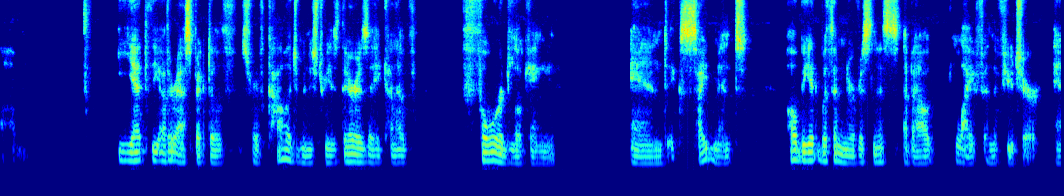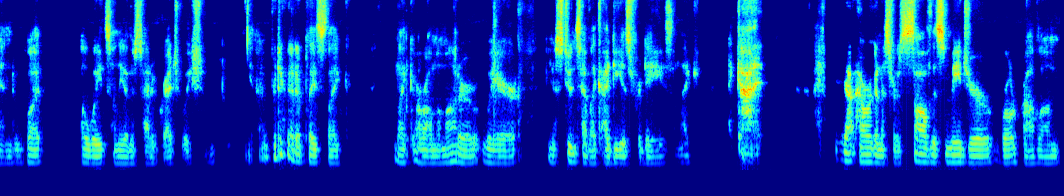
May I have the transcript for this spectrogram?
Um, yet the other aspect of sort of college ministry is there is a kind of forward looking and excitement, albeit with a nervousness about life and the future and what awaits on the other side of graduation. You know, particularly at a place like like our alma mater, where you know students have like ideas for days and like, I got it. I figured out how we're going to sort of solve this major world problem,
